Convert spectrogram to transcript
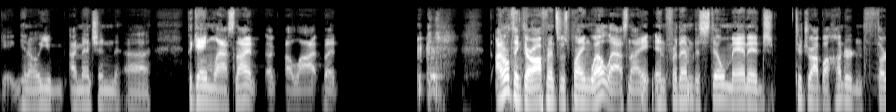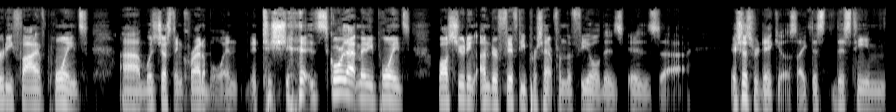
you know you i mentioned uh, the game last night a, a lot but i don't think their offense was playing well last night. And for them to still manage to drop 135 points um, was just incredible. And to sh- score that many points while shooting under 50% from the field is is uh, it's just ridiculous. Like this this team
